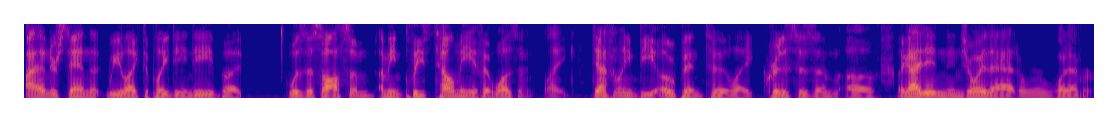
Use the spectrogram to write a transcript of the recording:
I understand that we like to play D and D, but was this awesome? I mean, please tell me if it wasn't. Like, definitely be open to like criticism of like I didn't enjoy that or whatever,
